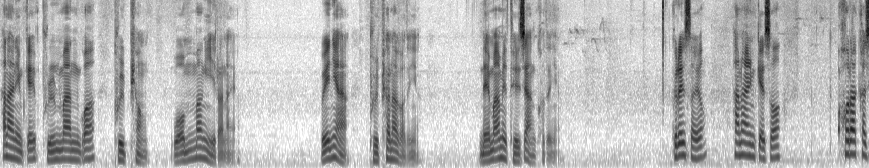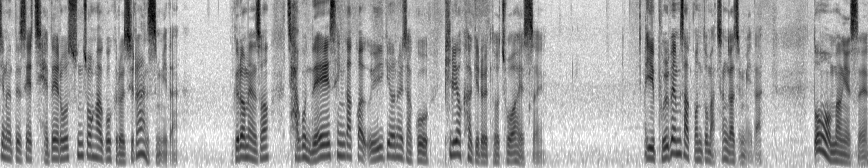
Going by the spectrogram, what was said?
하나님께 불만과 불평, 원망이 일어나요. 왜냐? 불편하거든요. 내 마음에 들지 않거든요. 그래서요. 하나님께서 허락하시는 뜻에 제대로 순종하고 그러지를 않습니다. 그러면서 자꾸 내 생각과 의견을 자꾸 필력하기를 더 좋아했어요. 이 불뱀 사건도 마찬가지입니다. 또 원망했어요.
